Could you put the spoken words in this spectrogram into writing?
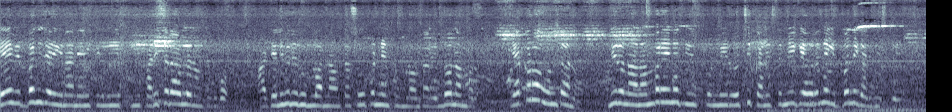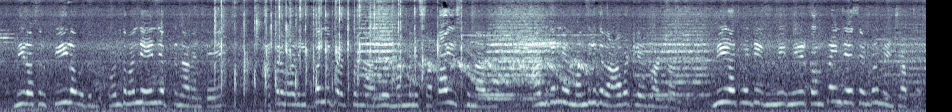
ఏం ఇబ్బంది జరిగినా నేను ఈ ఈ పరిసరాల్లోనే ఉంటుందిగో ఆ డెలివరీ రూమ్లో అన్నా ఉంటా సూపరింటెండెంట్ రూమ్లో ఉంటా రెండో నంబర్. ఎక్కడో ఉంటాను. మీరు నా నంబర్ అయినా తీసుకొని మీరు వచ్చి కలిస్తే మీకు ఎవరైనా ఇబ్బంది కలిగిస్తే మీరు అసలు ఫీల్ అవ్వదు కొంతమంది ఏం చెప్తున్నారంటే అక్కడ వాళ్ళు ఇబ్బంది పెడుతున్నారు మమ్మల్ని సతాయిస్తున్నారు అందుకని మేము మందులకు రావట్లేదు అన్నారు. మీరు అటువంటి మీ- మీరు కంప్లైంట్ చేసేది కూడా మేము చెప్పం.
